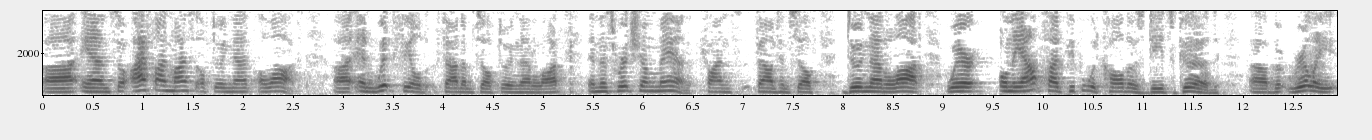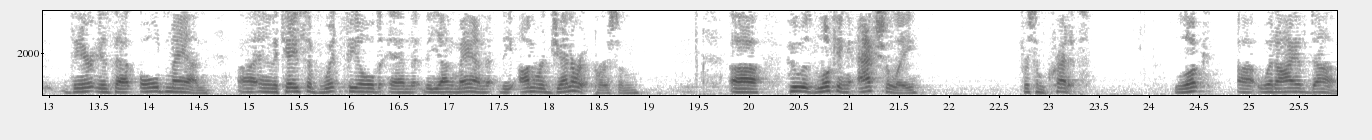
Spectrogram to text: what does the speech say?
Uh, and so I find myself doing that a lot. Uh, and Whitefield found himself doing that a lot. And this rich young man finds, found himself doing that a lot, where on the outside people would call those deeds good, uh, but really there is that old man. Uh, and in the case of Whitefield and the young man, the unregenerate person, uh, who is looking actually for some credit. Look uh, what I have done.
